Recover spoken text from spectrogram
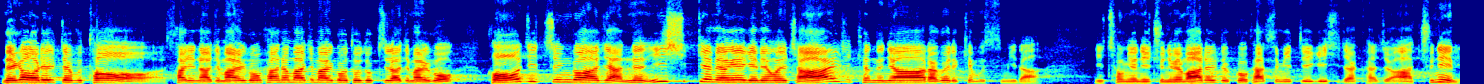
내가 어릴 때부터 살인하지 말고 간음하지 말고 도둑질하지 말고 거짓 증거하지 않는 이 십계명의 계명을 잘 지켰느냐라고 이렇게 묻습니다. 이 청년이 주님의 말을 듣고 가슴이 뛰기 시작하죠. 아 주님,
